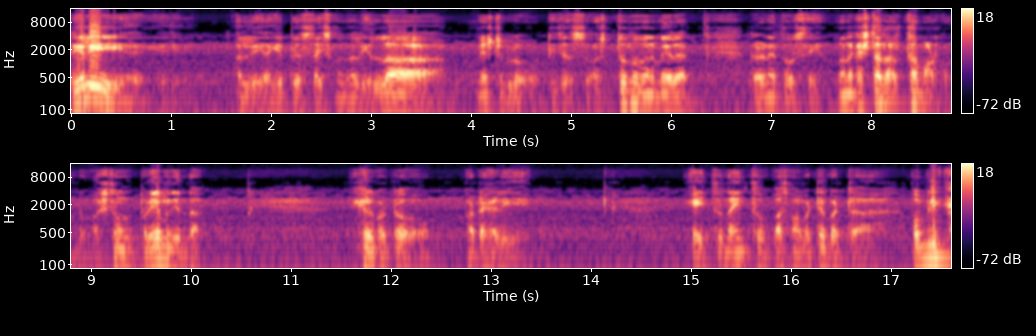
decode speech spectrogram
ರಿಯಲಿ ಅಲ್ಲಿ ಎ ಪಿ ಎಸ್ ಹೈಸ್ಕೂಲ್ನಲ್ಲಿ ಎಲ್ಲ ಮೇಸ್ಟ್ಗಳು ಟೀಚರ್ಸ್ ಅಷ್ಟೊಂದು ನನ್ನ ಮೇಲೆ ಕರುಣೆ ತೋರಿಸಿ ನನ್ನ ಕಷ್ಟದ ಅರ್ಥ ಮಾಡಿಕೊಂಡು ಅಷ್ಟೊಂದು ಪ್ರೇಮದಿಂದ ಹೇಳಿಕೊಟ್ಟು ಪಾಠ ಹೇಳಿ ಏಯ್ತು ನೈನ್ತು ಪಾಸ್ ಮಾಡಿಬಿಟ್ಟೆ ಬಟ್ ಪಬ್ಲಿಕ್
